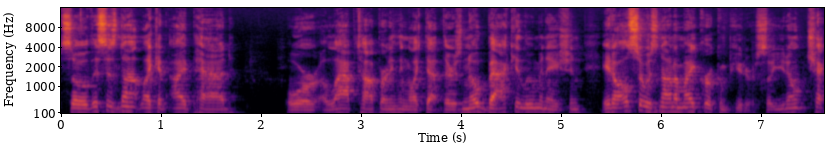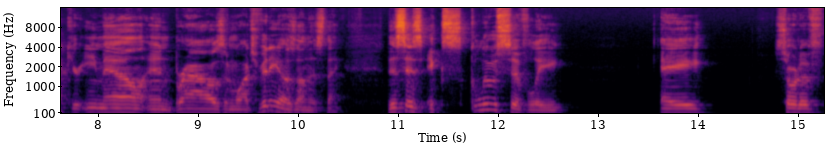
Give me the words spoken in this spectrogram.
So this is not like an iPad or a laptop or anything like that. There's no back illumination. It also is not a microcomputer, so you don't check your email and browse and watch videos on this thing. This is exclusively a sort of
